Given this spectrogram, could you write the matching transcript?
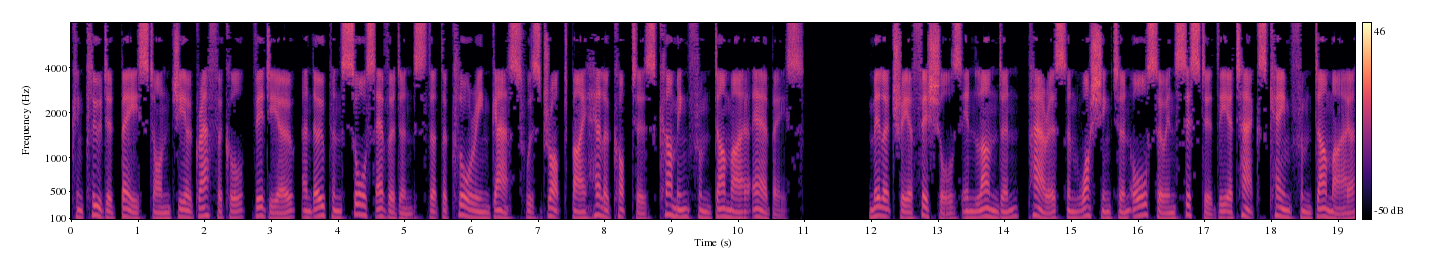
concluded based on geographical, video, and open-source evidence that the chlorine gas was dropped by helicopters coming from Dumayr airbase. Military officials in London, Paris, and Washington also insisted the attacks came from Dumayr.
